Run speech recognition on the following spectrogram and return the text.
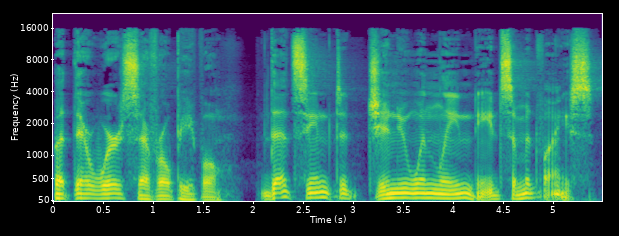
But there were several people that seemed to genuinely need some advice.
